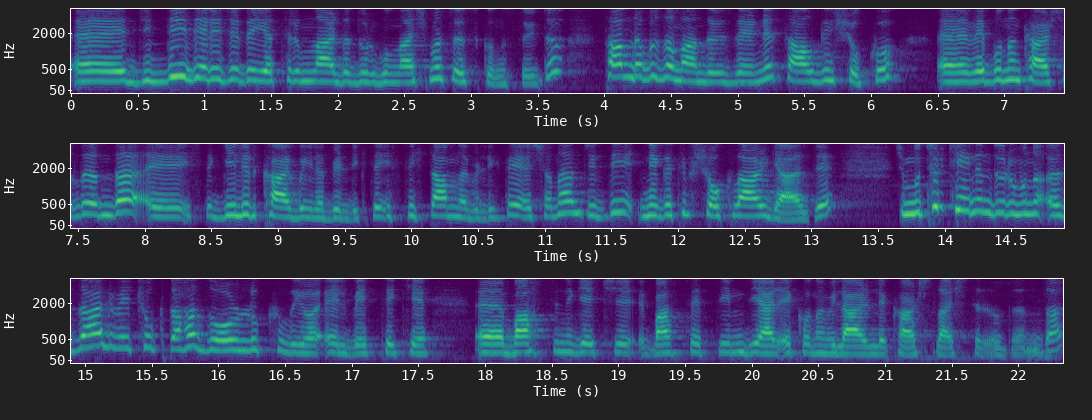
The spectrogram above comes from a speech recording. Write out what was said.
E, ciddi derecede yatırımlarda durgunlaşma söz konusuydu. Tam da bu zamanda üzerine salgın şoku e, ve bunun karşılığında e, işte gelir kaybıyla birlikte, istihdamla birlikte yaşanan ciddi negatif şoklar geldi. Şimdi bu Türkiye'nin durumunu özel ve çok daha zorlu kılıyor elbette ki e, bahsini geçi, bahsettiğim diğer ekonomilerle karşılaştırıldığında.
